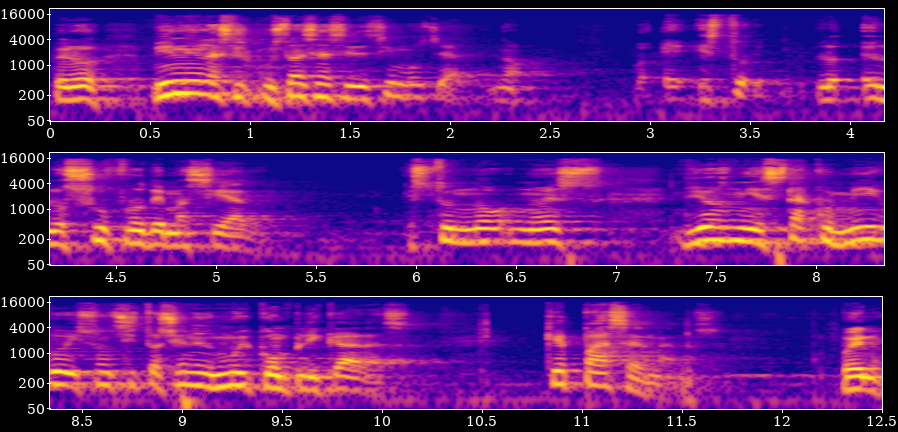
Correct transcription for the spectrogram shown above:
Pero vienen las circunstancias y decimos, ya, no, esto lo, sufro demasiado. Esto no, no es, Dios ni está conmigo y son situaciones muy complicadas. ¿Qué pasa, hermanos? Bueno,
